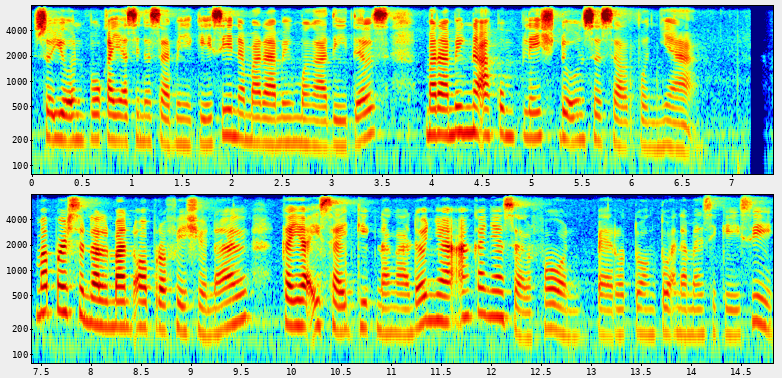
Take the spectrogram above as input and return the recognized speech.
So yun po kaya sinasabi ni Casey na maraming mga details, maraming na-accomplish doon sa cellphone niya. Ma-personal man o professional, kaya i-sidekick na nga daw niya ang kanyang cellphone. Pero tuwang-tuwa naman si Casey,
